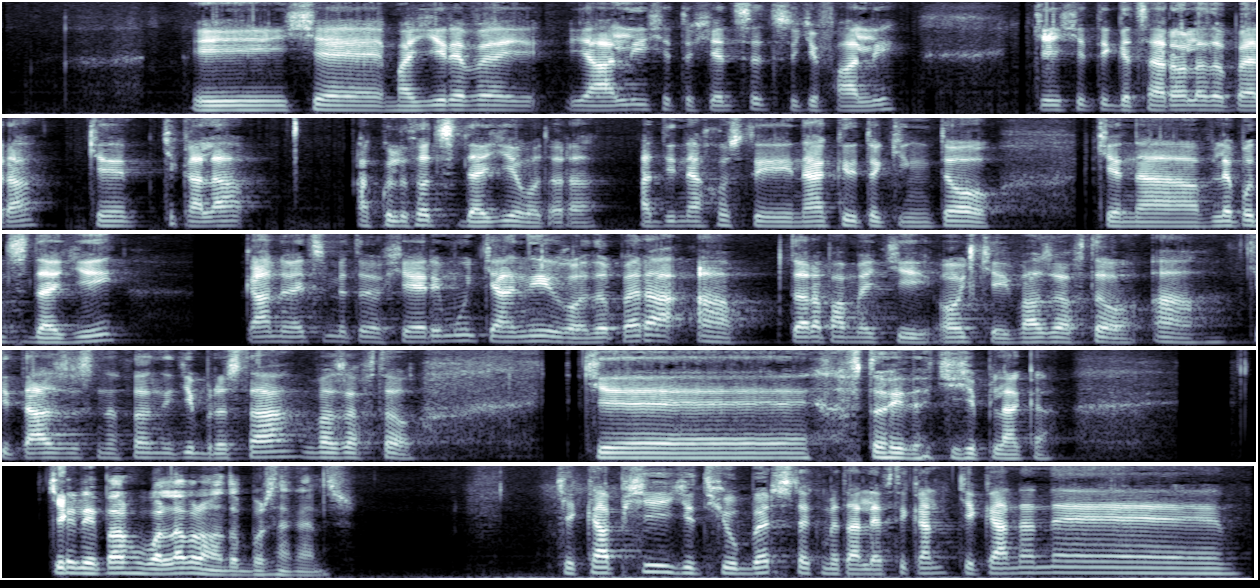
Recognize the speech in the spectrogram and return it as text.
είχε, μαγείρευε η άλλη, είχε το headset στο κεφάλι και είχε την κατσαρόλα εδώ πέρα και, και καλά ακολουθώ τη συνταγή εγώ τώρα. Αντί να έχω στην άκρη το κινητό και να βλέπω τη συνταγή, κάνω έτσι με το χέρι μου και ανοίγω εδώ πέρα. Α, τώρα πάμε εκεί. Οκ, okay, βάζω αυτό. Α, κοιτάζω στην οθόνη εκεί μπροστά, βάζω αυτό. Και αυτό είδα και είχε πλάκα. Και υπάρχουν πολλά πράγματα που μπορείς να κάνεις. Και κάποιοι YouTubers το εκμεταλλεύτηκαν και κάνανε...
